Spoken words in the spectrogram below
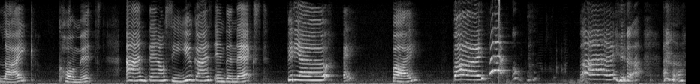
like, comment, and then I'll see you guys in the next video. Bye. Bye. Bye. Bye.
